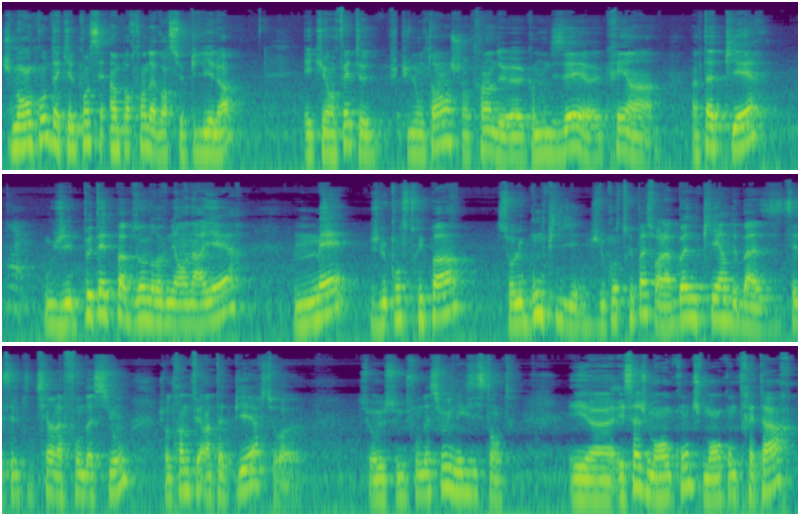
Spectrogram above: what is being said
Je me rends compte à quel point c'est important d'avoir ce pilier-là et que en fait, depuis longtemps, je suis en train de, comme on disait, euh, créer un, un tas de pierres ouais. où j'ai peut-être pas besoin de revenir en arrière, mais je le construis pas sur le bon pilier. Je le construis pas sur la bonne pierre de base. C'est celle qui tient la fondation. Je suis en train de faire un tas de pierres sur, euh, sur, une fondation inexistante. Et, euh, et, ça, je me rends compte, je me rends compte très tard,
